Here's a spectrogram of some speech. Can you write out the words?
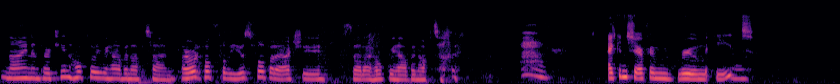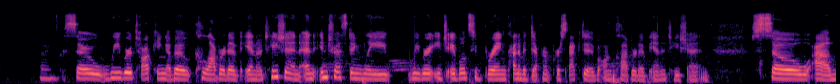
nine, and 13. Hopefully we have enough time. I wrote hopefully useful, but I actually said I hope we have enough time. I can share from room eight. So we were talking about collaborative annotation and interestingly, we were each able to bring kind of a different perspective on collaborative annotation. So um,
